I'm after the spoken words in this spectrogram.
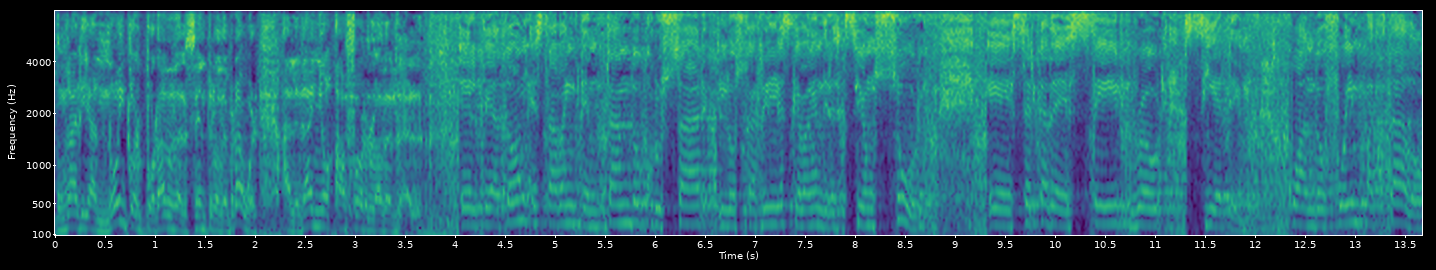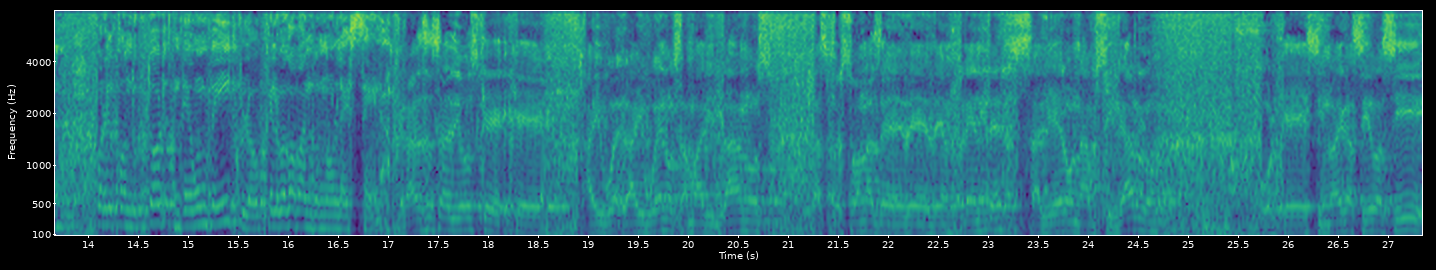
un área no incorporada del centro de Broward, aledaño a Fort Lauderdale. El peatón estaba intentando cruzar los carriles que van en dirección sur eh, cerca de State Road 7 cuando fue impactado por el conductor de un vehículo que luego abandonó la escena. Gracias a Dios que, que hay, hay, buenos samaritanos, las personas de, de, de, enfrente salieron a auxiliarlo, porque si no haya sido así,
